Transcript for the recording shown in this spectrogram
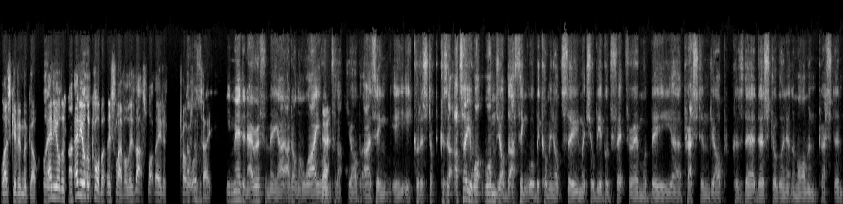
Let's give him a go. Well, any other any other club at this level is that's what they'd approach and take. He made an error for me. I, I don't know why he yeah. went for that job. I think he, he could have stuck because I'll tell you what. One job that I think will be coming up soon, which will be a good fit for him, would be uh, Preston job because they're they're struggling at the moment. Preston.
